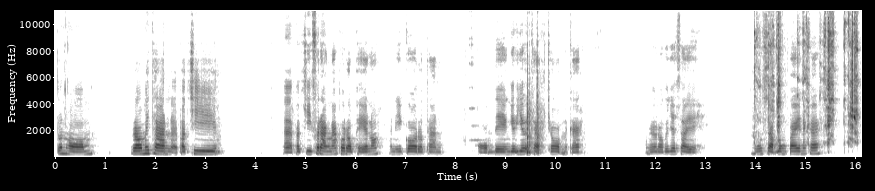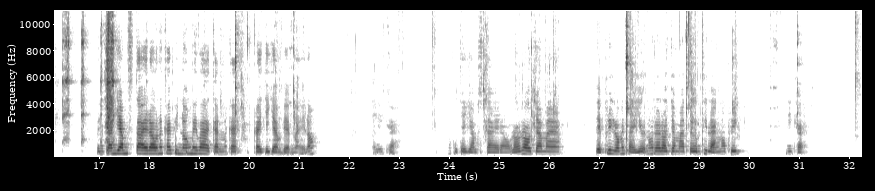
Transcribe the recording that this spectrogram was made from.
ต้นหอม เราไม่ทานผักชีอ่าผักชีฝรั่งนะเพราะเราแพ้เนาะอันนี้ก็เราทานหอมแดงเยอะๆค่ะ ชอบนะคะ แล้วเราก็จะใส่หมูสับลงไปนะคะ เป็นการยำสไตล์เรานะคะ พี่น้องไม่ว่ากันนะคะ ใครจะยำแบบไหนเนาะอันนี้ค่ะ ก็จะยำสไตล์เรา แล้วเราจะมา แต่พริกเราไม่ใส่เยอะเนาะแล้วเราจะมาเติมที่หลังเนาะพริก นี่ค่ะ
